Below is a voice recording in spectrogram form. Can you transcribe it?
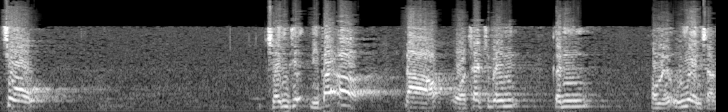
就前天礼拜二，那我在这边跟。我们吴院长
